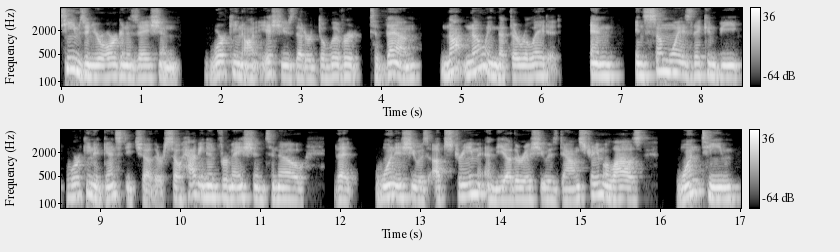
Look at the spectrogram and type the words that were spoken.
teams in your organization working on issues that are delivered to them, not knowing that they're related. And in some ways, they can be working against each other. So having information to know that one issue is upstream and the other issue is downstream allows one team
